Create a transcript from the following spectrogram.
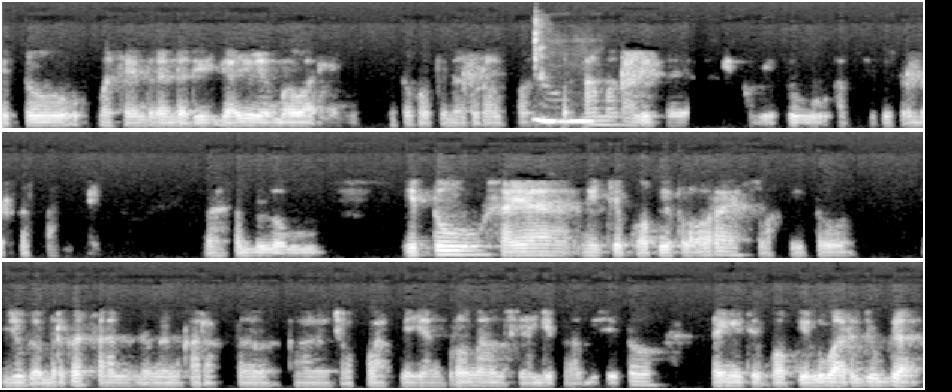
itu Mas Hendra dari Gayo yang bawain itu kopi natural proses mm. pertama kali saya minum itu habis itu saya berkesan. Nah sebelum itu saya ngicip kopi Flores waktu itu juga berkesan dengan karakter uh, coklatnya yang pronounce ya gitu. Habis itu saya ngicip kopi luar juga.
